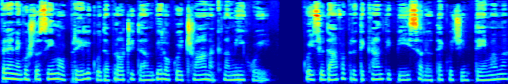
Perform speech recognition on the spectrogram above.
Pre nego što se imao priliku da pročitam bilo koji članak na Mihuji, koji su Dafa pratikanti pisali o tekućim temama,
